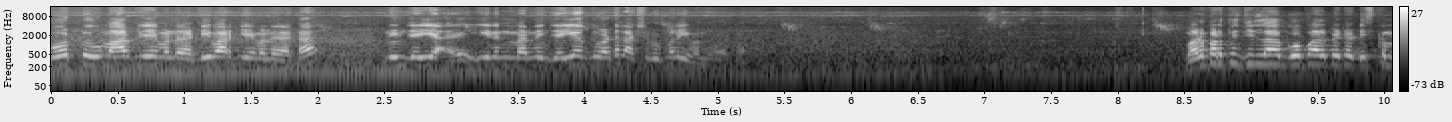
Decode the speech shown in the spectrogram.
కోర్టు మార్క్ చేయమన్నదట డిమార్క్ చేయమన్నదట. నేను చెయ్య ఈయన మరి నేను చెయ్యొద్దు అంటే లక్ష రూపాయలు ఇవ్వమన్నదట. వనపర్తి జిల్లా గోపాలపేట డిస్కం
